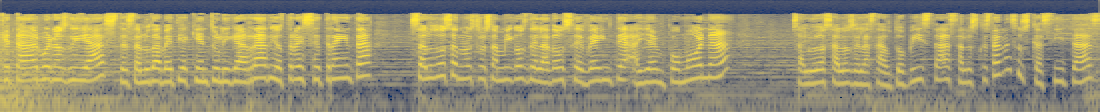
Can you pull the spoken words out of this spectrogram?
¿Qué tal? Buenos días. Te saluda Betty aquí en tu Liga Radio 1330. Saludos a nuestros amigos de la 1220 allá en Pomona. Saludos a los de las autopistas, a los que están en sus casitas,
